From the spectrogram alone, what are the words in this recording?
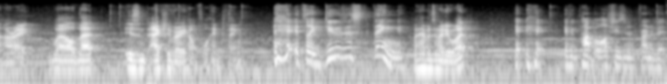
All right. Well, that isn't actually a very helpful hint thing. it's like, do this thing. What happens if I do what? if you pop it while she's in front of it.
